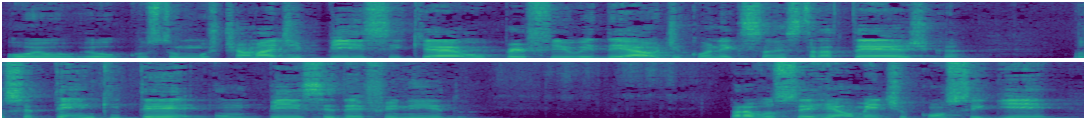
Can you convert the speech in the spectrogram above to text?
ou eu, eu costumo chamar de PICE, que é o perfil ideal de conexão estratégica. Você tem que ter um PICE definido para você realmente conseguir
